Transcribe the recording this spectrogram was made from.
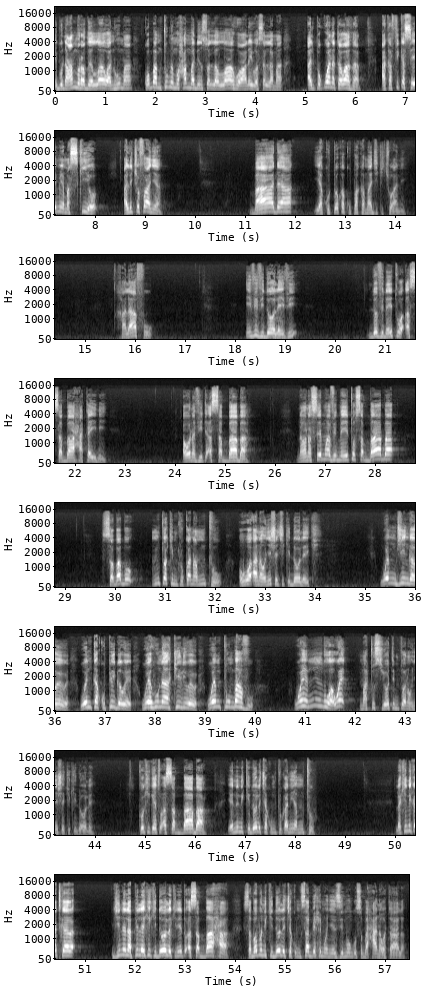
ibn amr radiallahu anhuma kwamba mtume muhammadin salllahu alaihi wasalama alipokuwa anatawadha akafika sehemu ya masikio alichofanya baada ya kutoka kupaka maji kichwani. Halafu hivi vidole hivi ndo vinaitwa assabahataini. Au wanaviita assababa. Na wanasema vimeitwa sababa sababu mtu akimtukana mtu huwa anaonyesha hichi kidole hiki. We mjinga wewe we ntakupiga wewe we huna akili wewe we mpumbavu we mbwa we matusi yote mtu anaonyesha hiki kidole. Kwa kikaitwa asababa yaani ni kidole cha kumtukania mtu. Lakini katika jina la pili hiki kidole kinaitwa asabaha. Sababu ni kidole cha kumsabihi mwenyezi mungu subhanahu wataala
